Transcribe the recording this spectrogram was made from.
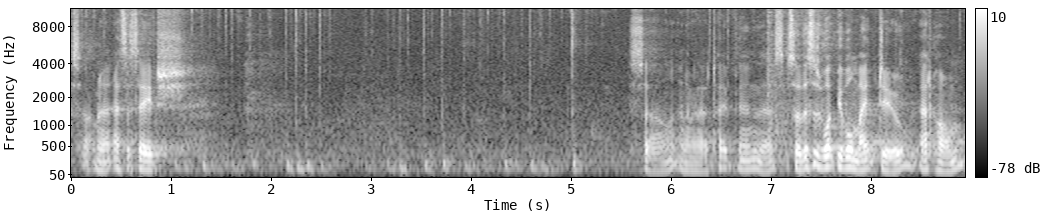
So I'm going to SSH. So, and I'm going to type in this. So this is what people might do at home.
